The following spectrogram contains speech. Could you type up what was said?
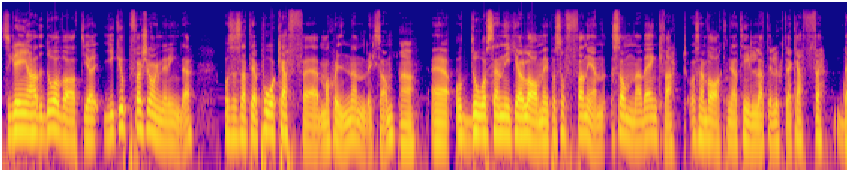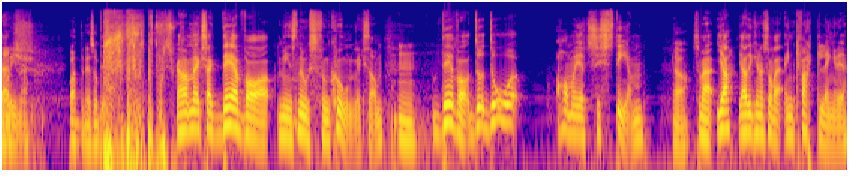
Så grejen jag hade då var att jag gick upp första gången det ringde, och så satte jag på kaffemaskinen liksom, Ja. eh, och då sen gick jag och la mig på soffan igen, somnade en kvart, och sen vaknade jag till att det luktade kaffe där Oj. inne. Och att den är så... Ja men exakt, det var min snusfunktion liksom. Mm. Det var, då, då har man ju ett system Ja. som är, ja, jag hade kunnat sova en kvart längre,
